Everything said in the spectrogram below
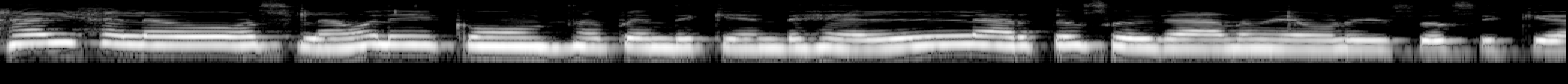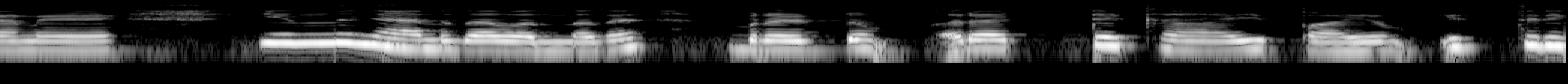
ഹായ് ഹലോ. അസ്സാം വലൈക്കും അപ്പോൾ എന്തൊക്കെയുണ്ട്? എല്ലാവർക്കും സുഖമാണ് നമ്മൾ വിശ്വസിക്കുകയാണ്. ഇന്ന് ഞാനിതാ വന്നത് ബ്രെഡും ഒരൊറ്റ കായ്പായും ഇത്തിരി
